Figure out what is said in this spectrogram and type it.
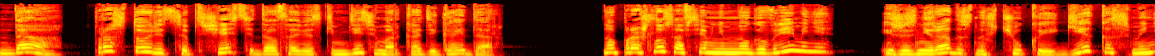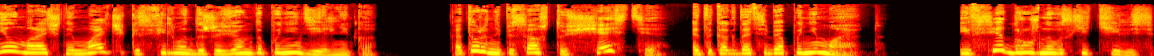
Да, простой рецепт счастья дал советским детям Аркадий Гайдар. Но прошло совсем немного времени, и жизнерадостных Чука и Гека сменил мрачный мальчик из фильма «Доживем до понедельника», который написал, что счастье — это когда тебя понимают и все дружно восхитились.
